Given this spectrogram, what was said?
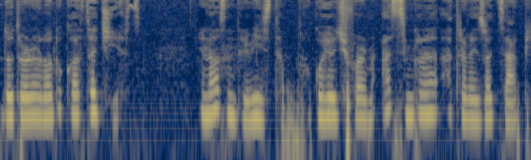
Dr. Orlando Costa Dias. Em nossa entrevista, ocorreu de forma assíncrona através do WhatsApp,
